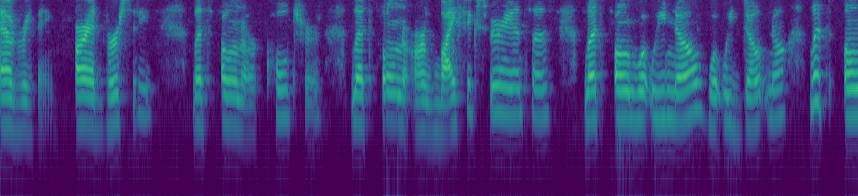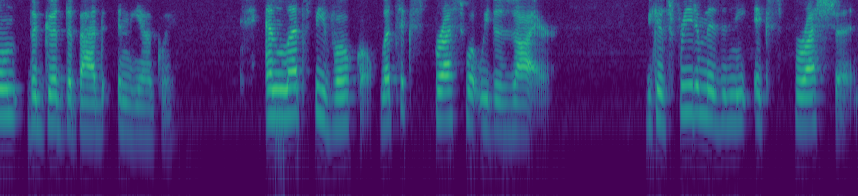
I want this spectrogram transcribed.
everything our adversity. Let's own our culture. Let's own our life experiences. Let's own what we know, what we don't know. Let's own the good, the bad, and the ugly. And let's be vocal. Let's express what we desire. because freedom is in the expression.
